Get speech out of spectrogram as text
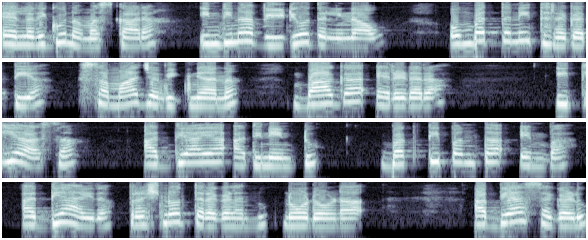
ಎಲ್ಲರಿಗೂ ನಮಸ್ಕಾರ. ಇಂದಿನ ವಿಡಿಯೋದಲ್ಲಿ ನಾವು ಒಂಬತ್ತನೇ ತರಗತಿಯ ಸಮಾಜ ವಿಜ್ಞಾನ ಭಾಗ ಎರಡರ ಇತಿಹಾಸ ಅಧ್ಯಾಯ ಹದಿನೆಂಟು ಭಕ್ತಿಪಂಥ ಎಂಬ ಅಧ್ಯಾಯದ ಪ್ರಶ್ನೋತ್ತರಗಳನ್ನು ನೋಡೋಣ. ಅಭ್ಯಾಸಗಳು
